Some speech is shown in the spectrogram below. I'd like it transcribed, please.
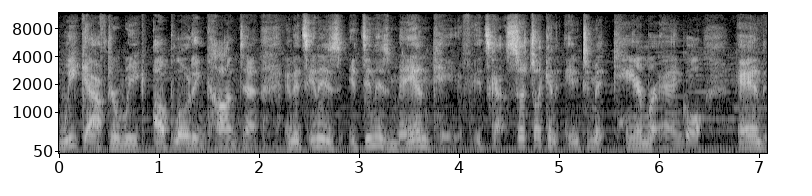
week after week uploading content and it's in his it's in his man cave it's got such like an intimate camera angle and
